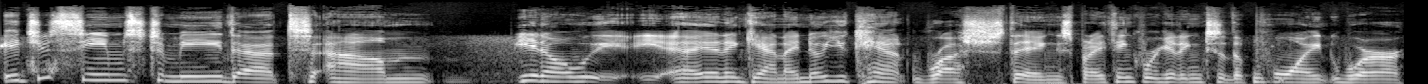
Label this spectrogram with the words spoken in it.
It just seems to me that, um, you know, and again, I know you can't rush things, but I think we're getting to the mm-hmm. point where,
